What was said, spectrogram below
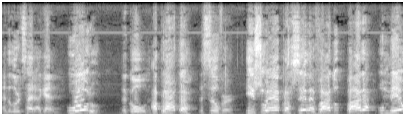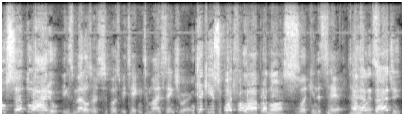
And the Lord said again, o ouro, the gold, a prata, the silver, isso é para ser levado para o meu santuário. these metals are supposed to be taken to my sanctuary. O que que isso pode falar para nós? What can this say? Na realidade,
